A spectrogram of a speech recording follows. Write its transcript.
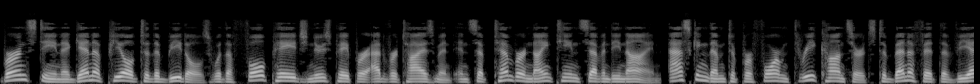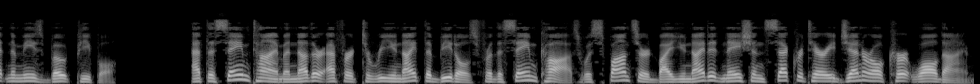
Bernstein again appealed to the Beatles with a full-page newspaper advertisement in September 1979, asking them to perform three concerts to benefit the Vietnamese boat people. At the same time another effort to reunite the Beatles for the same cause was sponsored by United Nations Secretary-General Kurt Waldheim.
